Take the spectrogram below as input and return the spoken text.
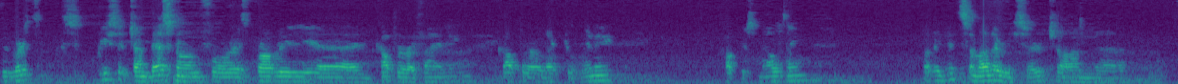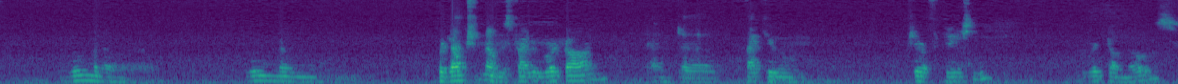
the research I'm best known for is probably uh, in copper refining, copper electrowinning, copper smelting. But I did some other research on uh, aluminum, aluminum production I was trying to work on, and uh, vacuum purification. Worked on those.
